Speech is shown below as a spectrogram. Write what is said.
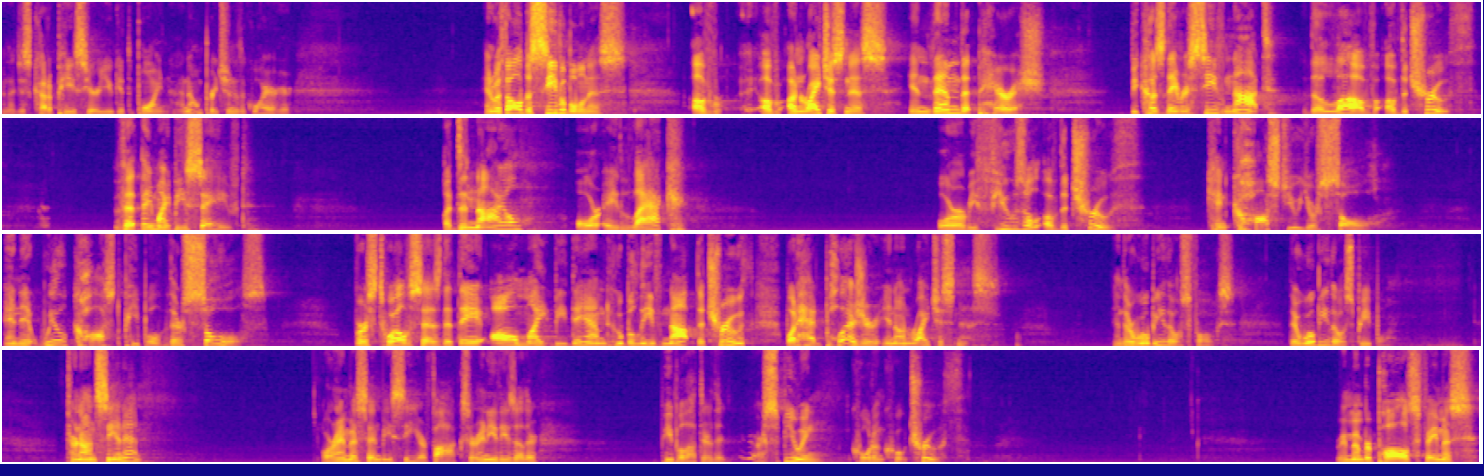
And I just cut a piece here. You get the point. I know I'm preaching to the choir here. And with all deceivableness of, of unrighteousness in them that perish, because they receive not the love of the truth, that they might be saved. A denial or a lack or a refusal of the truth can cost you your soul. And it will cost people their souls. Verse 12 says that they all might be damned who believed not the truth, but had pleasure in unrighteousness. And there will be those folks. There will be those people. Turn on CNN or MSNBC or Fox or any of these other people out there that are spewing quote unquote truth. Remember Paul's famous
